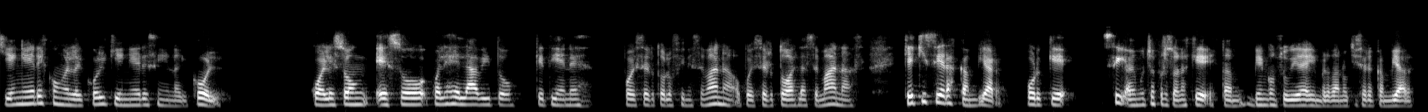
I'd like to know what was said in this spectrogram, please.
¿quién eres con el alcohol? ¿Quién eres sin el alcohol? ¿Cuáles son eso, cuál es el hábito que tienes puede ser todos los fines de semana o puede ser todas las semanas. ¿Qué quisieras cambiar? Porque sí, hay muchas personas que están bien con su vida y en verdad no quisieran cambiar.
